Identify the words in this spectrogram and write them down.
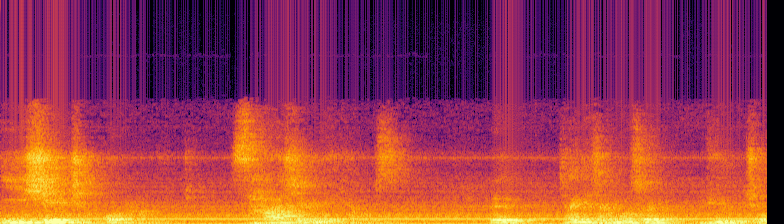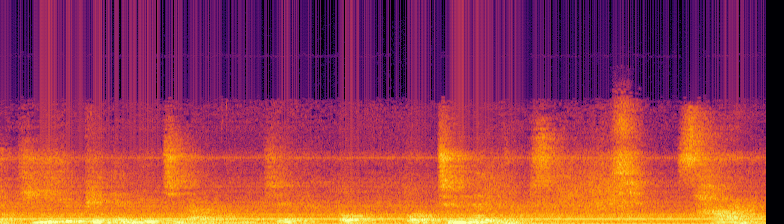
이실직고를 하고 있죠. 사실을 얘기하고 있어요. 그래서 자기 잘못을 뉘우치고 깊이 있게 뉘우친다라고 하는 것이 또, 또 증명이 되고 있어요. 사람에게.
